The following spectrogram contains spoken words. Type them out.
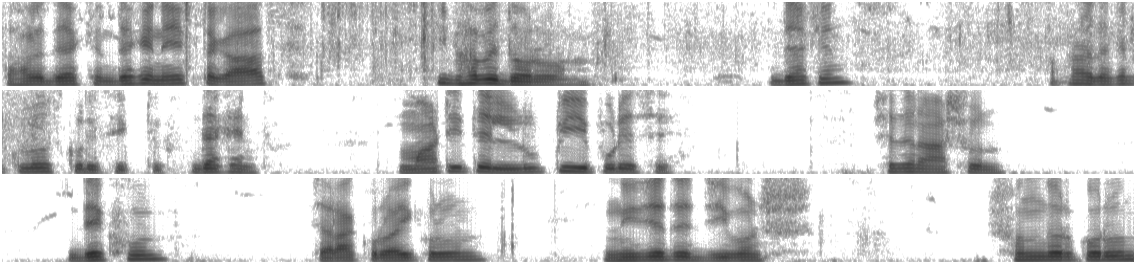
তাহলে দেখেন দেখেন একটা গাছ কীভাবে ধরন দেখেন, আপনারা দেখেন ক্লোজ করেছি একটু। দেখেন, মাটিতে লুটিয়ে পড়েছে। সেজন্য আসুন, দেখুন, চারা ক্রয় করুন, নিজেদের জীবন সুন্দর করুন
